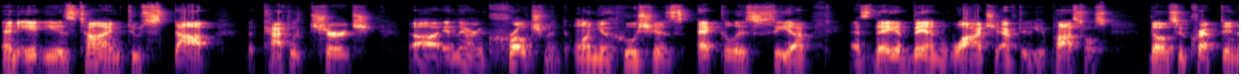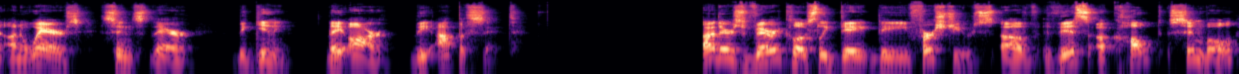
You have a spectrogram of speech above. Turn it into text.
And it is time to stop the Catholic Church uh, and their encroachment on Yahusha's ecclesia as they have been, watch after the apostles, those who crept in unawares since their beginning. They are the opposite. Others very closely date the first use of this occult symbol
